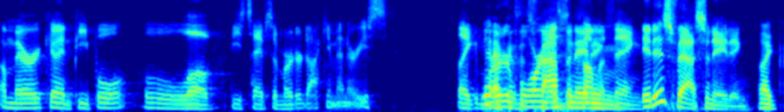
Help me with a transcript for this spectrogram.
America and people love these types of murder documentaries. Like Yeah, murder 'cause it's porn has become a thing. it is fascinating Like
